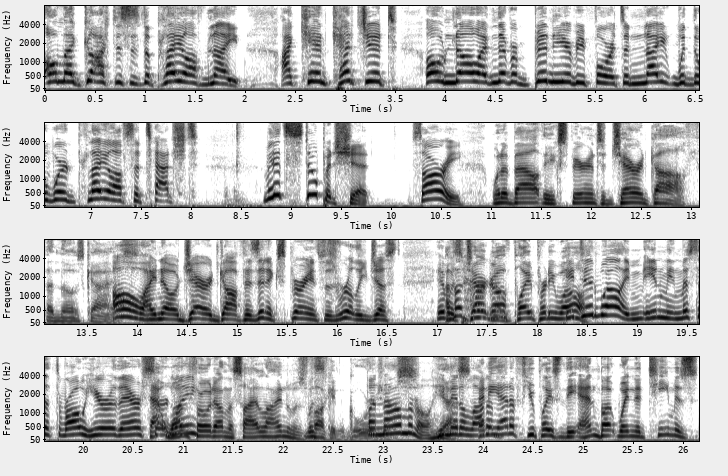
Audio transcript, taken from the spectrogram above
oh my gosh, this is the playoff night. I can't catch it. Oh no, I've never been here before. It's a night with the word playoffs attached. I mean, it's stupid shit. Sorry. What about the experience of Jared Goff and those guys? Oh, I know. Jared Goff, his inexperience was really just. It I was thought Jared hurting. Goff played pretty well. He did well. He, he, missed a throw here or there. That certainly. one throw down the sideline was, Was fucking gorgeous. phenomenal. He made a lot and of- he had a few plays at the end, but when the team is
